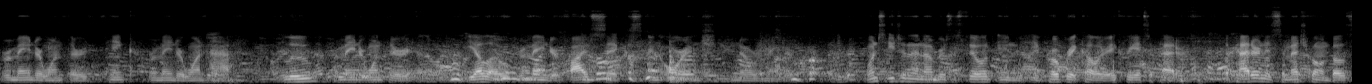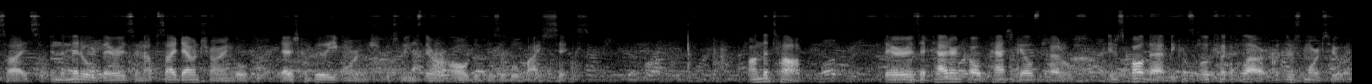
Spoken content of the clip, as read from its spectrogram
remainder 1 3rd, pink, remainder 1 half, blue, remainder 1 3rd, yellow, remainder 5 6, and orange, no remainder. Once each of the numbers is filled in with the appropriate color, it creates a pattern. The pattern is symmetrical on both sides. In the middle, there is an upside down triangle that is completely orange, which means they are all divisible by 6. On the top, there is a pattern called Pascal's petals. It is called that because it looks like a flower, but there's more to it.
